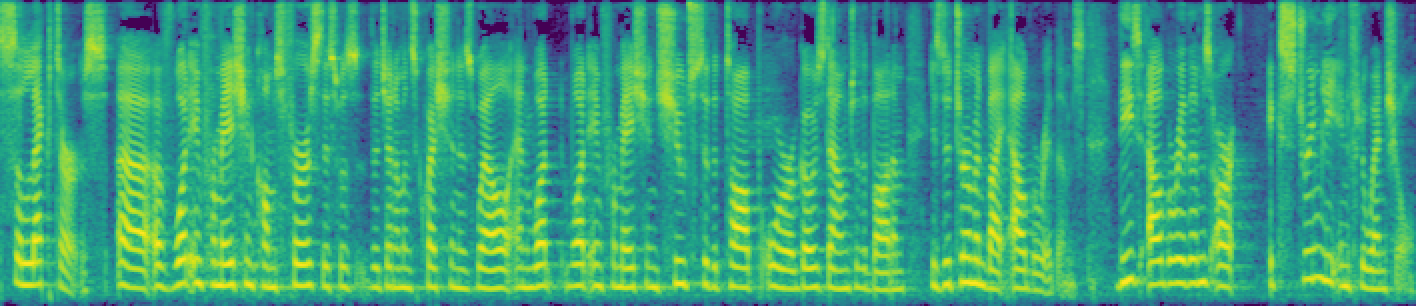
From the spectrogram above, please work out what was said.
selectors uh, of what information comes first. This was the gentleman's question as well, and what what information shoots to the top or goes down to the bottom is determined by algorithms. These algorithms are extremely influential.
